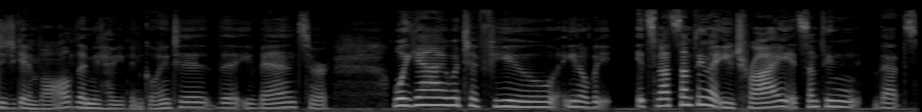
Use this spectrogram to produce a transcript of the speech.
did you get involved? I mean, have you been going to the events or?" Well, yeah, I went to a few, you know, but it's not something that you try. It's something that's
